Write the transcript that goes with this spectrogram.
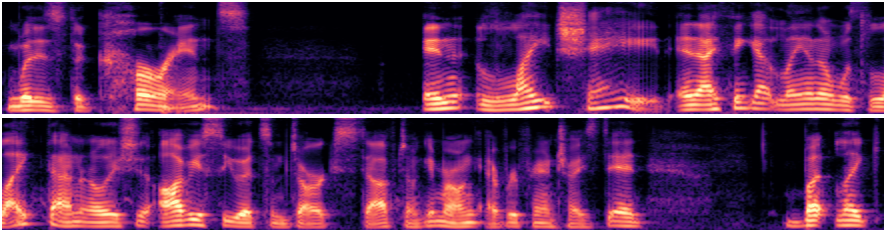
what is the current, in light shade. And I think Atlanta was like that in early. Obviously, you had some dark stuff. Don't get me wrong; every franchise did. But like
